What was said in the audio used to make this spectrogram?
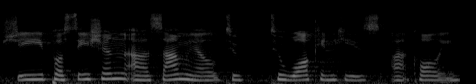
She positioned uh, Samuel to, to walk in his uh, calling.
